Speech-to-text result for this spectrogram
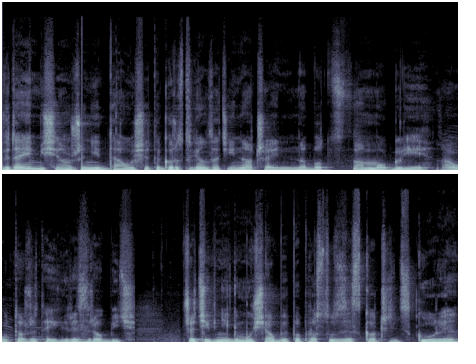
Wydaje mi się, że nie dało się tego rozwiązać inaczej, no bo co mogli autorzy tej gry zrobić? Przeciwnik musiałby po prostu zeskoczyć z góry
